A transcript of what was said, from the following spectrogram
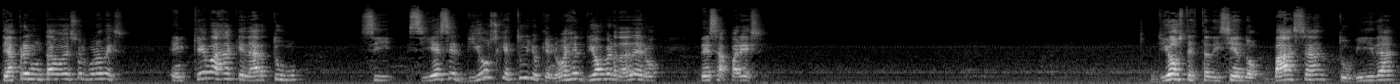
¿Te has preguntado eso alguna vez? ¿En qué vas a quedar tú si, ese Dios que es tuyo, que no es el Dios verdadero, desaparece? Dios te está diciendo, basa tu vida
